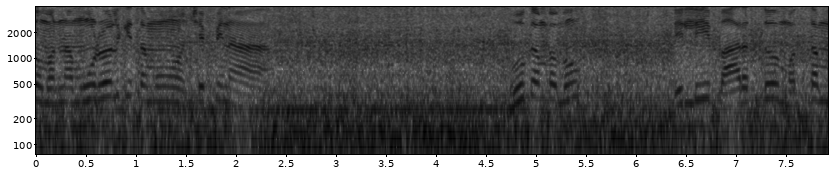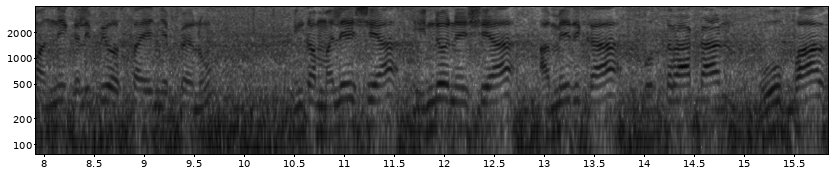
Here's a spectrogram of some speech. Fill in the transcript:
మీకు మొన్న మూడు రోజుల క్రితము చెప్పిన భూకంపము ఢిల్లీ భారత్ మొత్తం అన్నీ కలిపి వస్తాయని చెప్పాను. ఇంకా Malaysia Indonesia America Uttarakhand Bhopal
